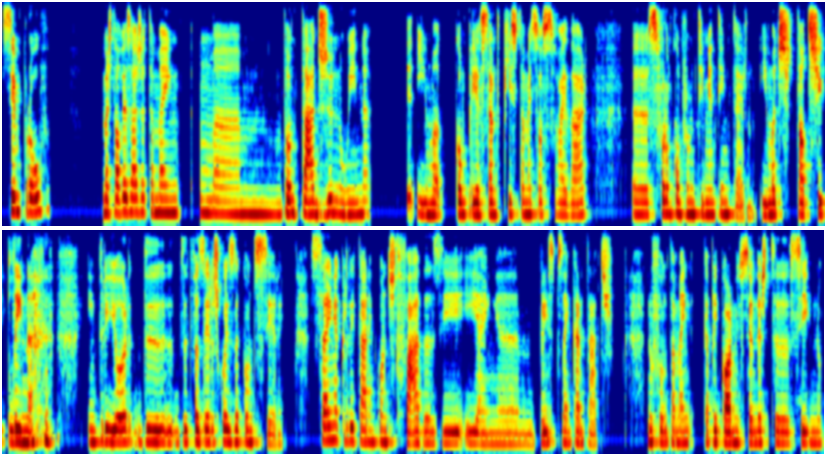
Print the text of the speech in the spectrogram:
Sempre houve, mas talvez haja também uma vontade genuína e uma compreensão de que isso também só se vai dar uh, se for um comprometimento interno e uma tal disciplina interior de, de fazer as coisas acontecerem, sem acreditar em contos de fadas e, e em uh, príncipes encantados. No fundo, também Capricórnio, sendo este signo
